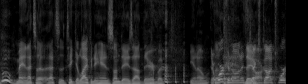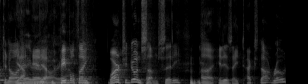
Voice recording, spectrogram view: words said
Whew, man, that's a that's a take your life in your hands some days out there, but you know They're working on it. They are. TxDOT's working on Yeah. it. They really and are, yeah. people think, why aren't you doing something, city? uh, it is a TxDOT road,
